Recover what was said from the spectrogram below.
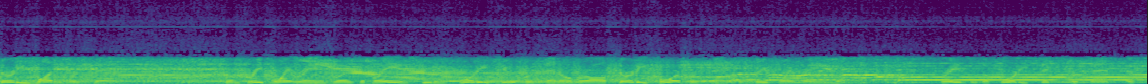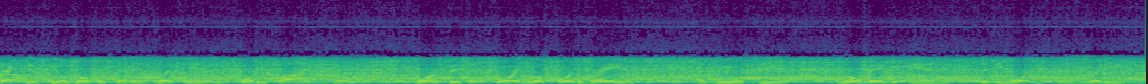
31% from three-point range, whereas the Braves shooting 42% overall, 34% from three-point range. Braves with a 46% effective field goal percentage, Wesleyan's is 45. So more efficient scoring look for the Braves as we will see Romig and Sydney Mortensen ready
